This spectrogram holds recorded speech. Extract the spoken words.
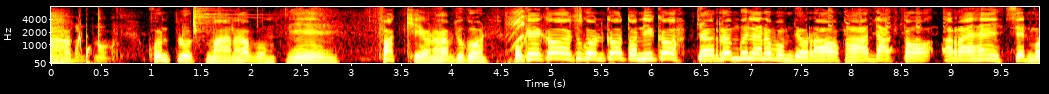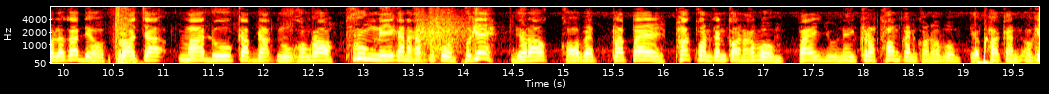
มาครับ คนปลูกมานะครับผม นี่ ฟักเขียวนะครับทุกคน โอเคก็ทุกคนก็ตอนนี้ก็จะเริ่มมืดแล้วนะผมเดี๋ยวเราหาดักต่ออะไรให้เสร็จหมดแล้วก็เดี๋ยวเราจะมาดูกับดักหนูของเราพรุ่งนี้กันนะครับทุกคนโอเค เดี๋ยวเราขอแบบกลับไปพักผ่อนกันก่อนนะครับผม ไปอยู่ในกระท่อมกันก่อนนะครับผมเดี๋ยวพักกันโอเค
